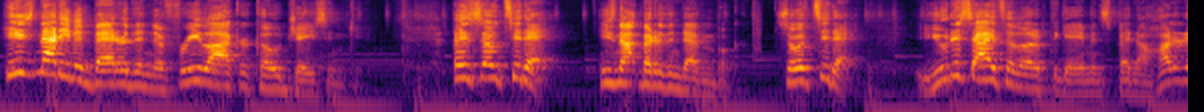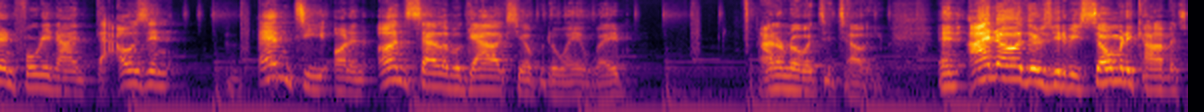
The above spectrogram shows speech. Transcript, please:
He's not even better than the free locker code Jason Kidd. And so today, he's not better than Devin Booker. So if today you decide to load up the game and spend 149,000 MT on an unsellable Galaxy Opal Dwyane Wade, I don't know what to tell you. And I know there's going to be so many comments.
